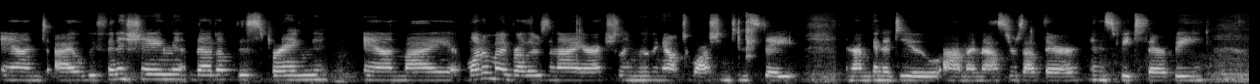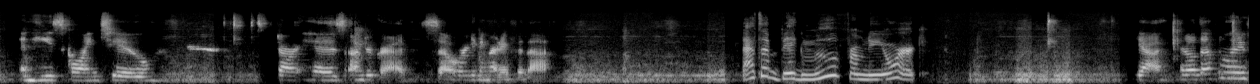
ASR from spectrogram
and I will be finishing that up this spring. And my one of my brothers and I are actually moving out to Washington State, and I'm going to do uh, my master's out there in speech therapy, and he's going to start his undergrad. So we're getting ready for that. That's a big move from New York yeah, it'll definitely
